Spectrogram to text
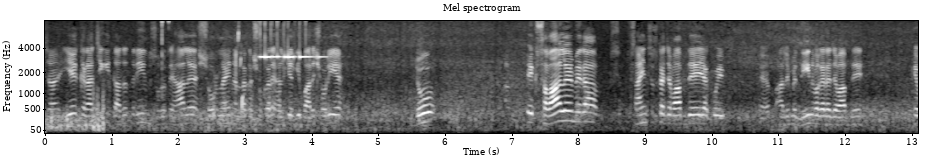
अच्छा ये कराची की ताज़ा तरीन सूरत हाल है। शोर लाइन अल्लाह का शुक्र है हल्की हल्की बारिश हो रही है। जो एक सवाल है मेरा साइंस उसका जवाब दे या कोई आलिम दीन वगैरह जवाब दे कि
